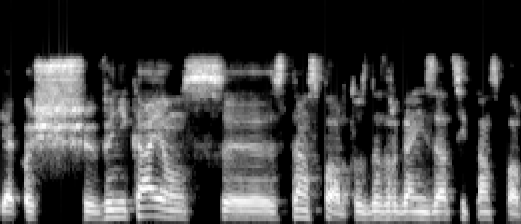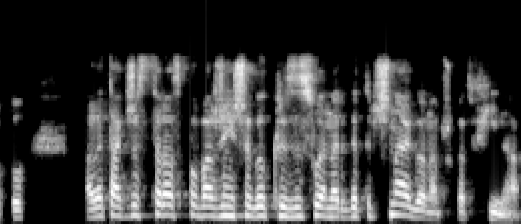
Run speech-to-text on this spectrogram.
jakoś wynikają z, z transportu, z dezorganizacji transportu, ale także z coraz poważniejszego kryzysu energetycznego, na przykład w Chinach.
